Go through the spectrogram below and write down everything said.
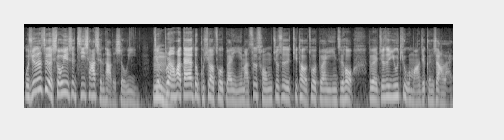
我觉得这个收益是积沙成塔的收益，就不然的话，大家都不需要做短影音嘛。自从就是 TikTok 做短影音之后，对，就是 YouTube 马上就跟上来，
